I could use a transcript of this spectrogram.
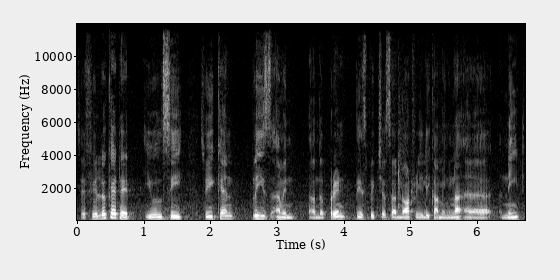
So, if you look at it you will see. So, you can please I mean on the print these pictures are not really coming uh, neat.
